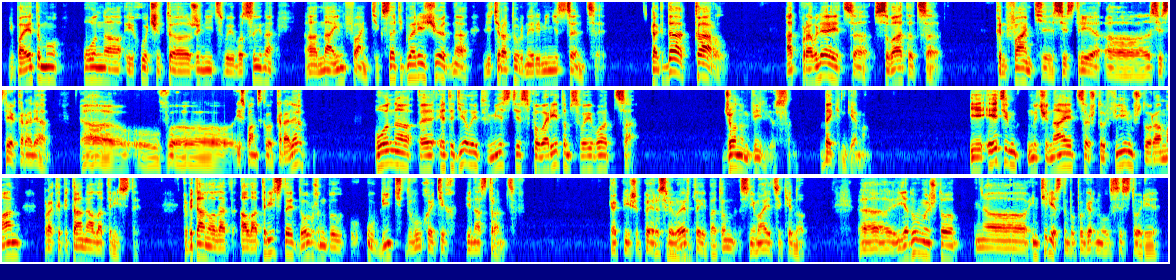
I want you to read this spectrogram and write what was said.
И поэтому он и хочет женить своего сына на инфанте. Кстати говоря, еще одна литературная реминисценция. Когда Карл отправляется свататься к инфанте, сестре, э, сестре короля, э, в, э, испанского короля, он э, это делает вместе с фаворитом своего отца. Джоном Вильерсом, Бекингемом. И этим начинается что фильм, что роман про капитана Аллатристы. Капитан Аллатристы должен был убить двух этих иностранцев. Как пишет Перес Реверта, и потом снимается кино. Э, я думаю, что э, интересно бы повернулась история,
